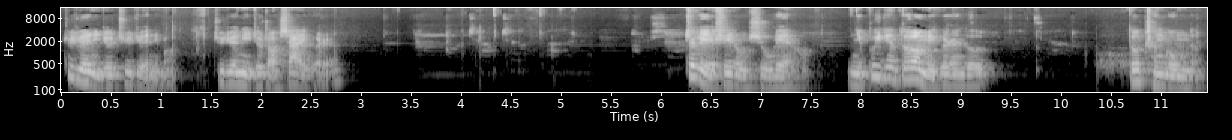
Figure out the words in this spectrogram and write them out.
拒绝你就拒绝你嘛。拒绝你就找下一个人，这个也是一种修炼哈。你不一定都要每个人都都成功的，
